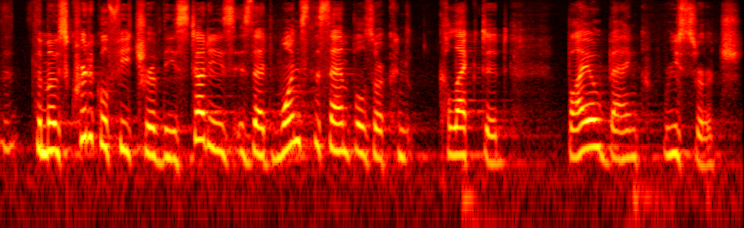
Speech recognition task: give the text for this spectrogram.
The most critical feature of these studies is that once the samples are collected, biobank research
